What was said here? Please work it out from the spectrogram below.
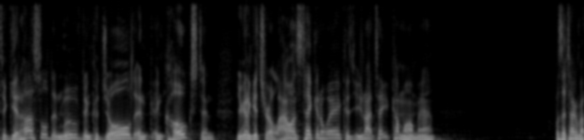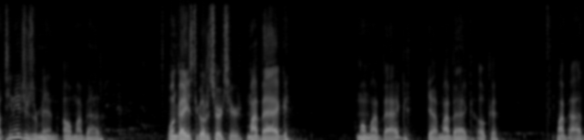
to get hustled and moved and cajoled and, and coaxed and you're going to get your allowance taken away because you're not taking, come on, man. Was I talking about teenagers or men? Oh, my bad. One guy used to go to church here. My bag. I'm on my bag? Yeah, my bag. Okay. My bad.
